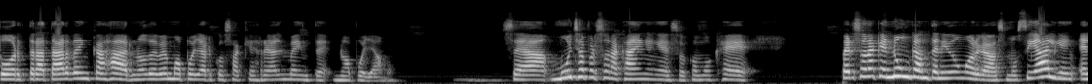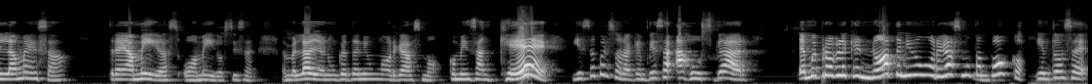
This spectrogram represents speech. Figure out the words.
por tratar de encajar, no debemos apoyar cosas que realmente no apoyamos. O sea, muchas personas caen en eso, como que personas que nunca han tenido un orgasmo. Si alguien en la mesa, tres amigas o amigos, dicen, en verdad yo nunca he tenido un orgasmo, comienzan, ¿qué? Y esa persona que empieza a juzgar, es muy probable que no ha tenido un orgasmo tampoco. Y entonces,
